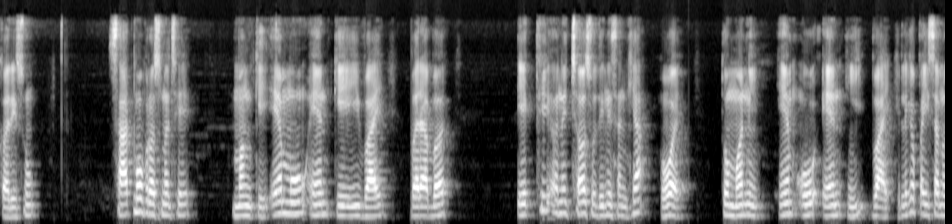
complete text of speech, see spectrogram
કરીશું. સાતમો પ્રશ્ન છે, મંકી, એમ ઓ એન કે ઈ વાય બરાબર એકથી અને છ સુધીની સંખ્યા હોય તો money, M O N E Y, એટલે કે પૈસાનો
